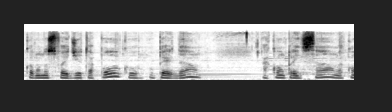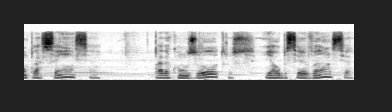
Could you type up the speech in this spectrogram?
como nos foi dito há pouco, o perdão, a compreensão, a complacência para com os outros e a observância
